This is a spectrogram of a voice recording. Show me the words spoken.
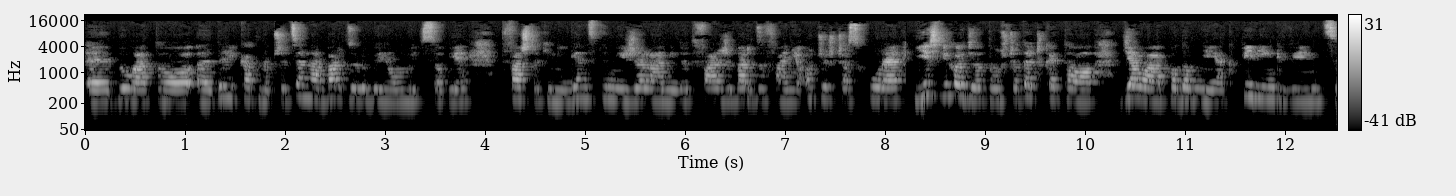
e, była to e, delikatna przecena. Bardzo lubię ją myć sobie twarz takimi gęstymi żelami do twarzy. Bardzo fajnie oczyszcza skórę. Jeśli chodzi o tą szczoteczkę, to działa podobnie jak peeling, więc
